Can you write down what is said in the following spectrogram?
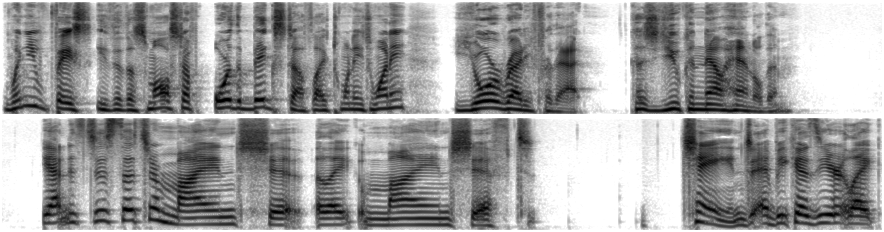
when you face either the small stuff or the big stuff like 2020, you're ready for that because you can now handle them. Yeah, and it's just such a mind shift, like mind shift change, and because you're like,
